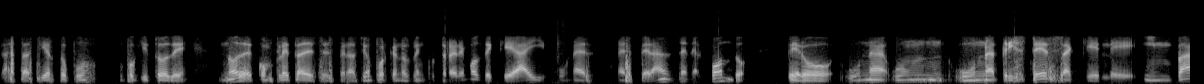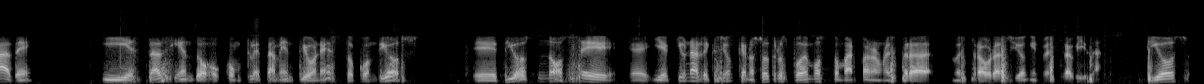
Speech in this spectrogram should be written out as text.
hasta cierto punto un poquito de, no de completa desesperación, porque nos encontraremos de que hay una, esperanza en el fondo, pero una, una tristeza que le invade y está siendo completamente honesto con Dios. Eh, Dios no se, eh, y aquí una lección que nosotros podemos tomar para nuestra, nuestra oración y nuestra vida. Dios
